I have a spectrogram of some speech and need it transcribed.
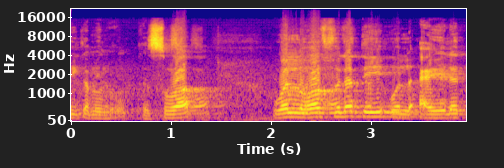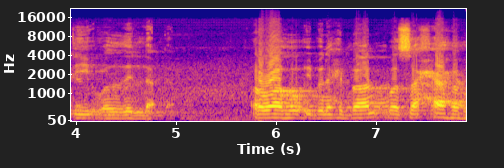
بك من القسوة والغفلة والعيلة والذلة رواه ابن حبان وصححه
